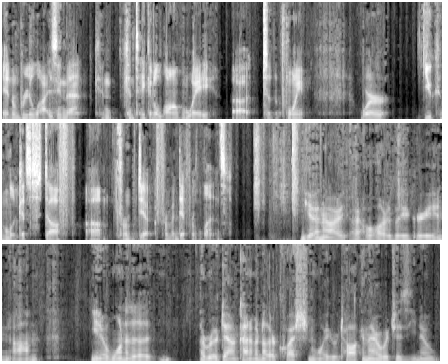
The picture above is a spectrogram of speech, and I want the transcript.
and realizing that can can take it a long way uh, to the point where you can look at stuff um, from di- from a different lens. Yeah, no, I, I wholeheartedly agree. And um, you know, one of the I wrote down kind of another question while you were talking there, which is you know,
